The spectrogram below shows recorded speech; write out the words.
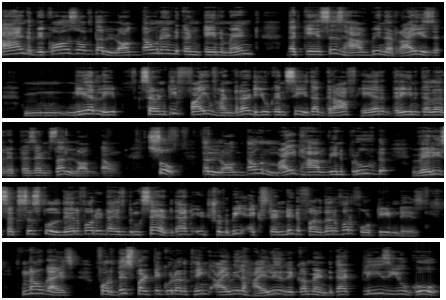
And because of the lockdown and containment the cases have been rise mm, nearly 7500 you can see the graph here green color represents the lockdown. So the lockdown might have been proved very successful. Therefore it has been said that it should be extended further for 14 days now guys for this particular thing i will highly recommend that please you go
